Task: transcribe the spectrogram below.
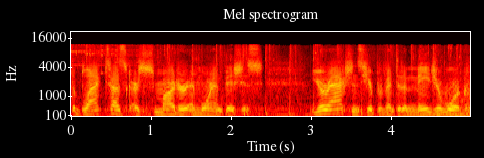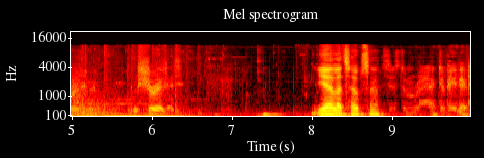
The Black Tusk are smarter and more ambitious. Your actions here prevented a major war crime. I'm sure of it. Yeah, let's hope so. System reactivated.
